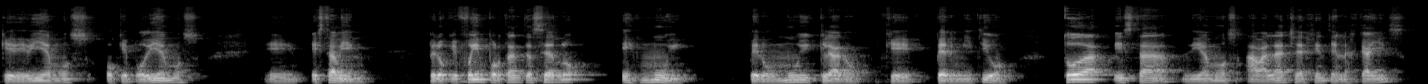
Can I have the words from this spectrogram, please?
que debíamos o que podíamos, eh, está bien, pero que fue importante hacerlo es muy, pero muy claro que permitió toda esta, digamos, avalancha de gente en las calles,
